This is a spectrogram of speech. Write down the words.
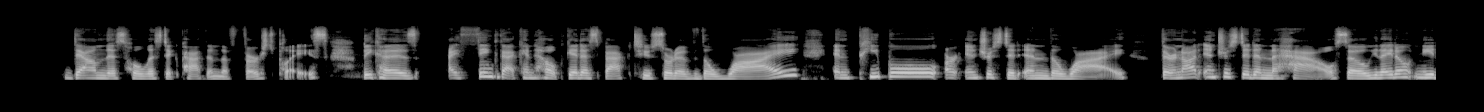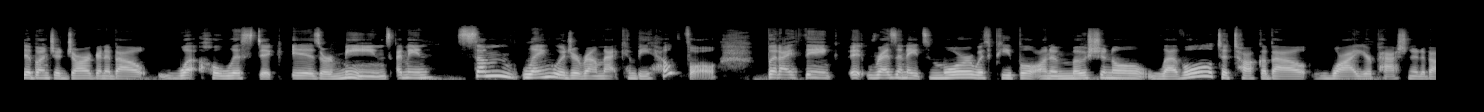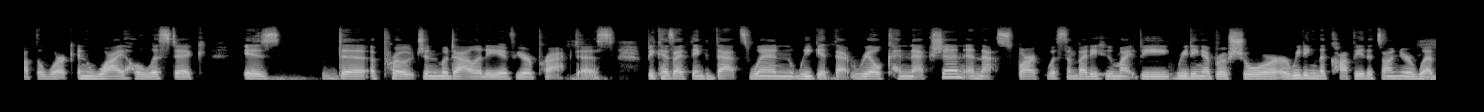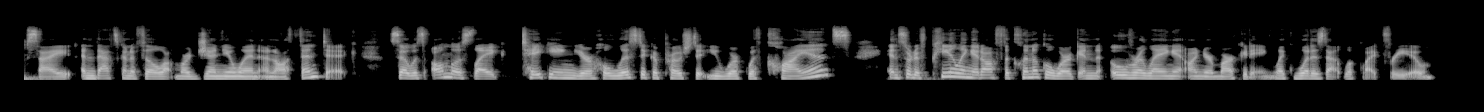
down this holistic path in the first place? Because I think that can help get us back to sort of the why. And people are interested in the why. They're not interested in the how. So they don't need a bunch of jargon about what holistic is or means. I mean, some language around that can be helpful, but I think it resonates more with people on emotional level to talk about why you're passionate about the work and why holistic is the approach and modality of your practice because I think that's when we get that real connection and that spark with somebody who might be reading a brochure or reading the copy that's on your website. And that's going to feel a lot more genuine and authentic. So it's almost like taking your holistic approach that you work with clients and sort of peeling it off the clinical work and overlaying it on your marketing. Like, what does that look like for you?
